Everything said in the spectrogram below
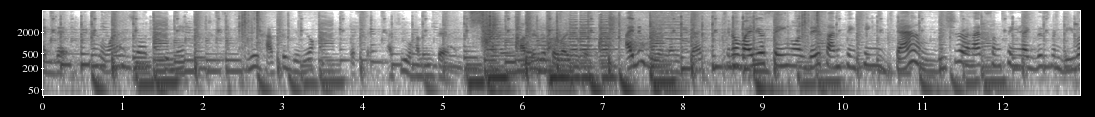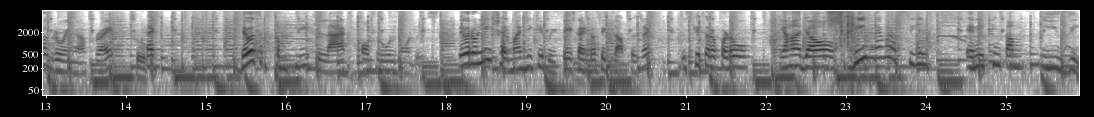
get there and once you're in it you have to give your actually110. 100 survival. I didn't realize that. You know, while you're saying all this, I'm thinking, damn, we should have had something like this when we were growing up, right? True. Like, there was a complete lack of role models. There were only sharmaji ke bete kind of examples, right? Uske taraf padho, yahan jao. We've never seen anything come easy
